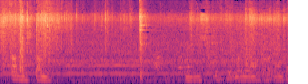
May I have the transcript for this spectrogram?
Scam, scam. Ang gusto ko po, Mariana kain ko.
